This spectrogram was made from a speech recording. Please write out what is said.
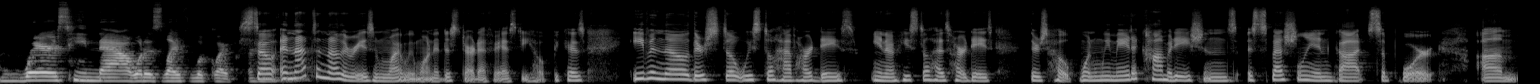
where is he now what does life look like so him? and that's another reason why we wanted to start fasd hope because even though there's still we still have hard days you know he still has hard days there's hope when we made accommodations especially and got support um,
